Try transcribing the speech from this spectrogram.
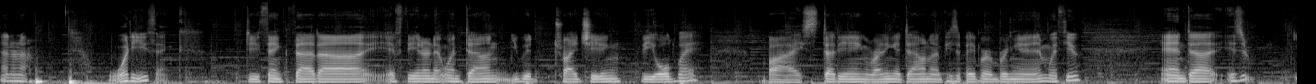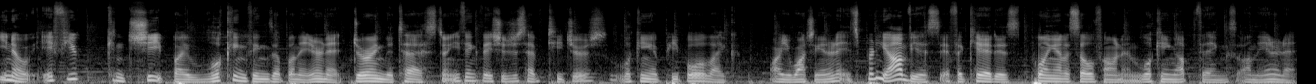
I don't know. What do you think? Do you think that uh, if the internet went down, you would try cheating the old way by studying, writing it down on a piece of paper, and bringing it in with you? And uh, is it, you know, if you can cheat by looking things up on the internet during the test, don't you think they should just have teachers looking at people like, are you watching the internet? It's pretty obvious if a kid is pulling out a cell phone and looking up things on the internet.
